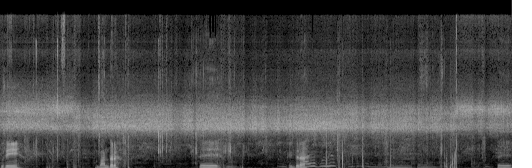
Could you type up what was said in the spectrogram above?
ਤੁਸੀਂ ਬਾਂਦਰ। ਤੇ ਇੱਧਰ ਆ। ਤੇ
